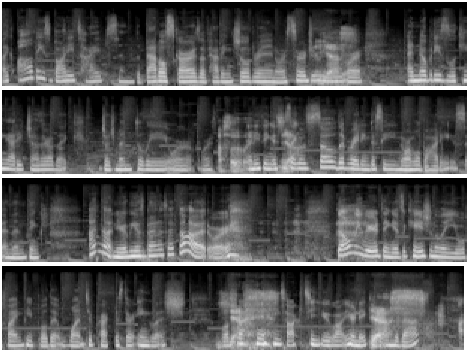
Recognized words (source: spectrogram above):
like all these body types and the battle scars of having children or surgery Yes. or and nobody's looking at each other like judgmentally or or Absolutely. anything. It's just Yeah. like it was so liberating to see normal bodies and then think, I'm not nearly as bad as I thought. Or the only weird thing is occasionally you will find people that want to practice their English. Will yes. try and talk to you while you're naked in the bath. I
